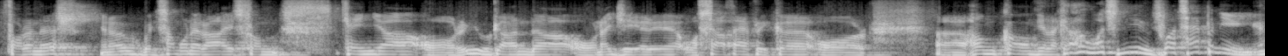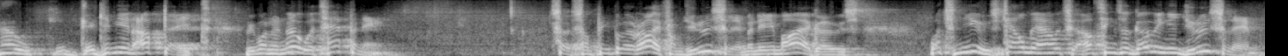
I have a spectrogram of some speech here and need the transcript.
foreigners. You know, when someone arrives from Kenya or Uganda or Nigeria or South Africa or uh, Hong Kong, you're like, oh, what's news? What's happening? You know, give me an update. We want to know what's happening. So some people arrive from Jerusalem, and Nehemiah goes, What's news? Tell me how, how things are going in Jerusalem.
